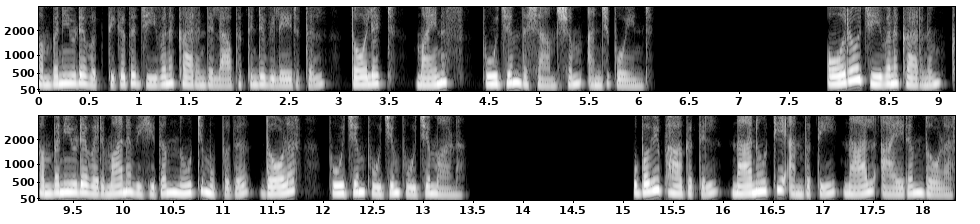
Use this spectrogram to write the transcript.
കമ്പനിയുടെ വ്യക്തിഗത ജീവനക്കാരന്റെ ലാഭത്തിന്റെ വിലയിരുത്തൽ ടോയ്ലറ്റ് മൈനസ് പൂജ്യം ദശാംശം അഞ്ച് പോയിന്റ്. ഓരോ ജീവനക്കാരനും കമ്പനിയുടെ വരുമാന വിഹിതം നൂറ്റി മുപ്പത് ഡോളർ പൂജ്യം പൂജ്യം പൂജ്യം ആണ് ഉപവിഭാഗത്തിൽ നാനൂറ്റി അൻപത്തി നാല് ആയിരം ഡോളർ.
